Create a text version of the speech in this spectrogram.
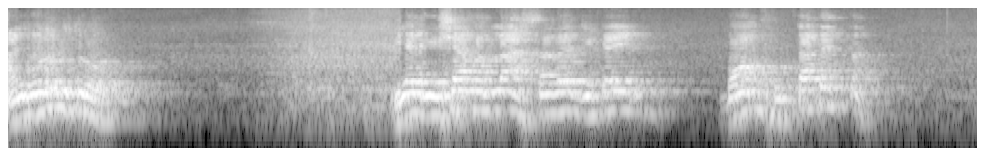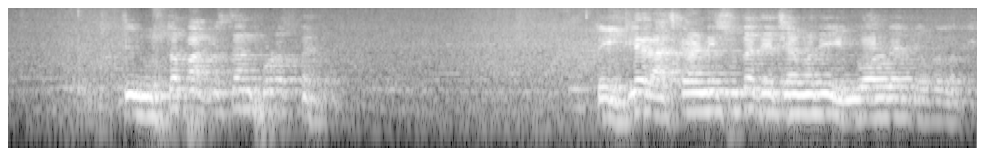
आणि म्हणून मित्र या देशामधला असणारा जे काही बॉम्ब फुटतात आहेत ना ते नुसतं पाकिस्तान फोडत नाही. तर इथले राजकारणी सुद्धा त्याच्यामध्ये इन्व्हॉल्ड आहेत एवढं लक्षात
